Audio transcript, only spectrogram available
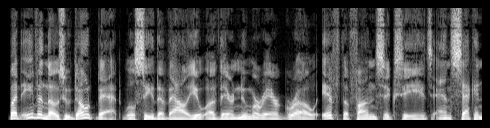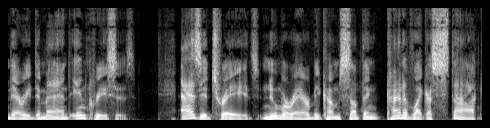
But even those who don't bet will see the value of their numeraire grow if the fund succeeds and secondary demand increases. As it trades, numeraire becomes something kind of like a stock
